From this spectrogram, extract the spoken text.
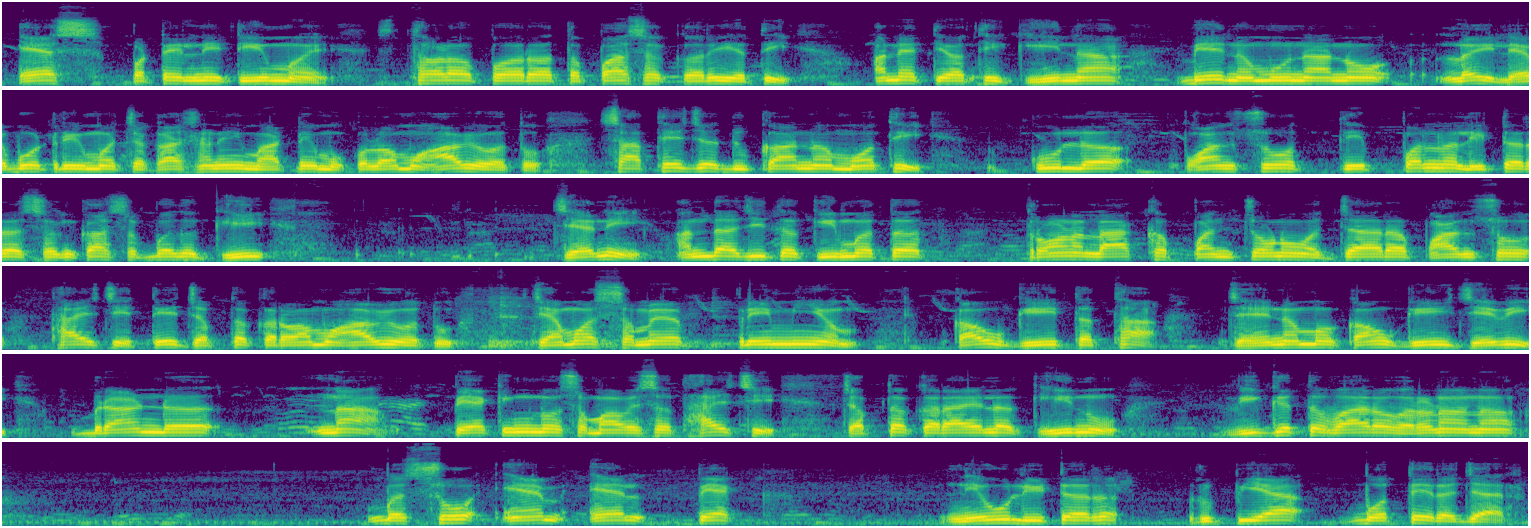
S પટેલની ટીમે સ્થળ પર તપાસ કરી હતી અને ત્યાંથી ઘીના બે નમૂનાનો લઈ લેબોરેટરીમાં ચકાસણી માટે મોકલવામાં આવ્યો હતો. સાથે જ દુકાનમાંથી કુલ પાંચસો ત્રેપન લીટર શંકાસ્પદ ઘી, જેની અંદાજિત કિંમત ત્રણ લાખ પંચાણું હજાર પાંચસો થાય છે, તે જપ્ત કરવામાં આવ્યું હતું. જેમાં સમય પ્રીમિયમ કાઉ ઘી તથા જૈનમ કાઉ ઘી જેવી બ્રાન્ડના પેકિંગનો સમાવેશ થાય છે. જપ્ત કરાયેલ ઘીનું વિગતવાર વર્ણન બસો એમ એલ પેક, નેવું લીટર રૂપિયા બોતેર હજાર.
